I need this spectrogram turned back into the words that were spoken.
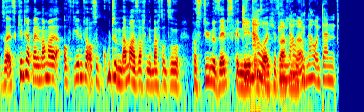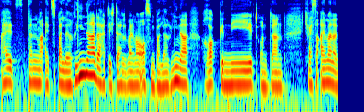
Also als Kind hat meine Mama auf jeden Fall auch so gute Mama-Sachen gemacht und so Kostüme selbst genäht und solche Sachen. Genau, ne? genau. Und dann als dann mal als Ballerina, da hatte ich, da hatte meine Mama auch so einen Ballerina-Rock genäht und dann, ich weiß noch einmal, na,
